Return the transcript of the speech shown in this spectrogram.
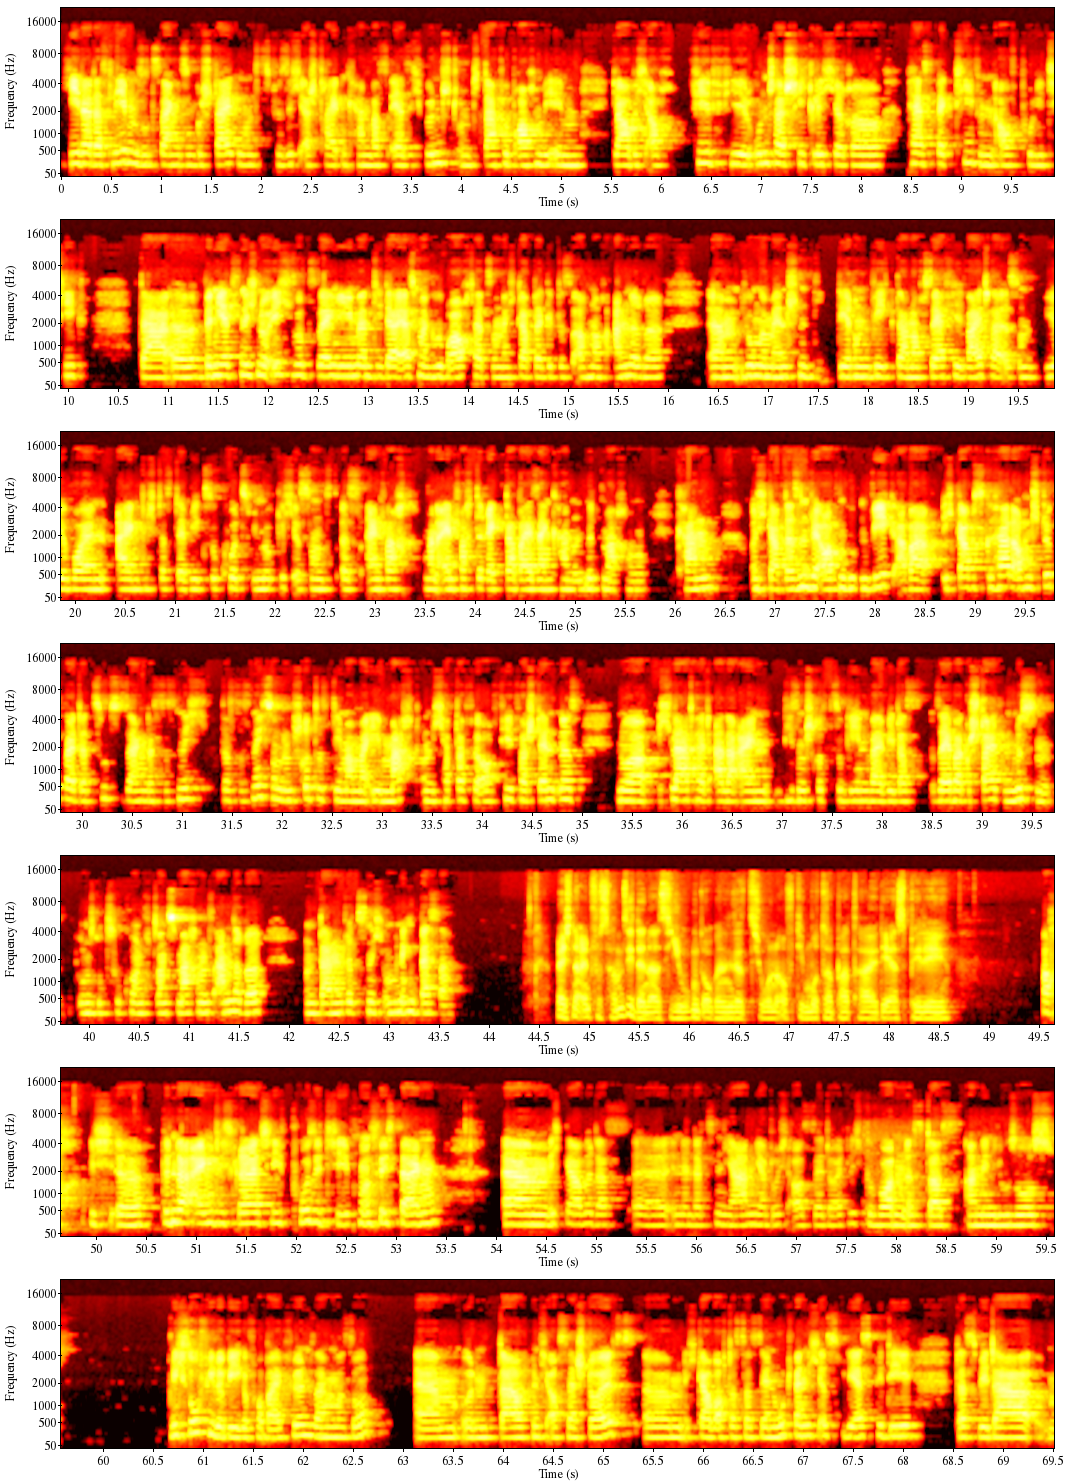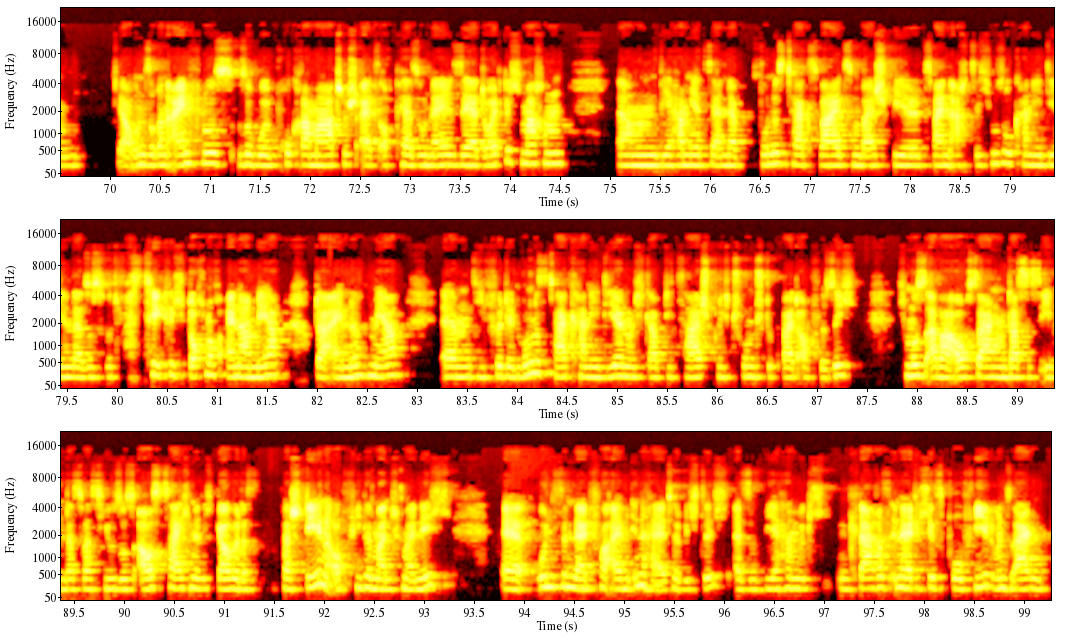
jeder das Leben sozusagen so gestalten und es für sich erstreiten kann, was er sich wünscht. Und dafür brauchen wir eben, glaube ich, auch viel, viel unterschiedlichere Perspektiven auf Politik, da äh, bin jetzt nicht nur ich sozusagen jemand, die da erstmal gebraucht hat, sondern ich glaube, da gibt es auch noch andere ähm, junge Menschen, deren Weg da noch sehr viel weiter ist. Und wir wollen eigentlich, dass der Weg so kurz wie möglich ist und es einfach, man einfach direkt dabei sein kann und mitmachen kann. Und ich glaube, da sind wir auf einem guten Weg. Aber ich glaube, es gehört auch ein Stück weit dazu zu sagen, dass das nicht, dass das nicht so ein Schritt ist, den man mal eben macht. Und ich habe dafür auch viel Verständnis. Nur ich lade halt alle ein, diesen Schritt zu gehen, weil wir das selber gestalten müssen, unsere Zukunft. Sonst machen es andere. Und dann wird es nicht unbedingt besser. Welchen Einfluss haben Sie denn als Jugendorganisation auf die Mutterpartei, die SPD? Ach, ich äh, bin da eigentlich relativ positiv, muss ich sagen. Ähm, ich glaube, dass äh, in den letzten Jahren ja durchaus sehr deutlich geworden ist, dass an den Jusos nicht so viele Wege vorbeiführen, sagen wir so. Ähm, und darauf bin ich auch sehr stolz. Ähm, ich glaube auch, dass das sehr notwendig ist für die SPD, dass wir da ähm, ja unseren Einfluss sowohl programmatisch als auch personell sehr deutlich machen. Ähm, wir haben jetzt ja in der Bundestagswahl zum Beispiel 82 Juso-Kandidierende, also es wird fast täglich doch noch einer mehr oder eine mehr, ähm, die für den Bundestag kandidieren. Und ich glaube, die Zahl spricht schon ein Stück weit auch für sich. Ich muss aber auch sagen, das ist eben das, was Jusos auszeichnet, ich glaube, das verstehen auch viele manchmal nicht. Äh, uns sind halt vor allem Inhalte wichtig. Also wir haben wirklich ein klares inhaltliches Profil und sagen,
